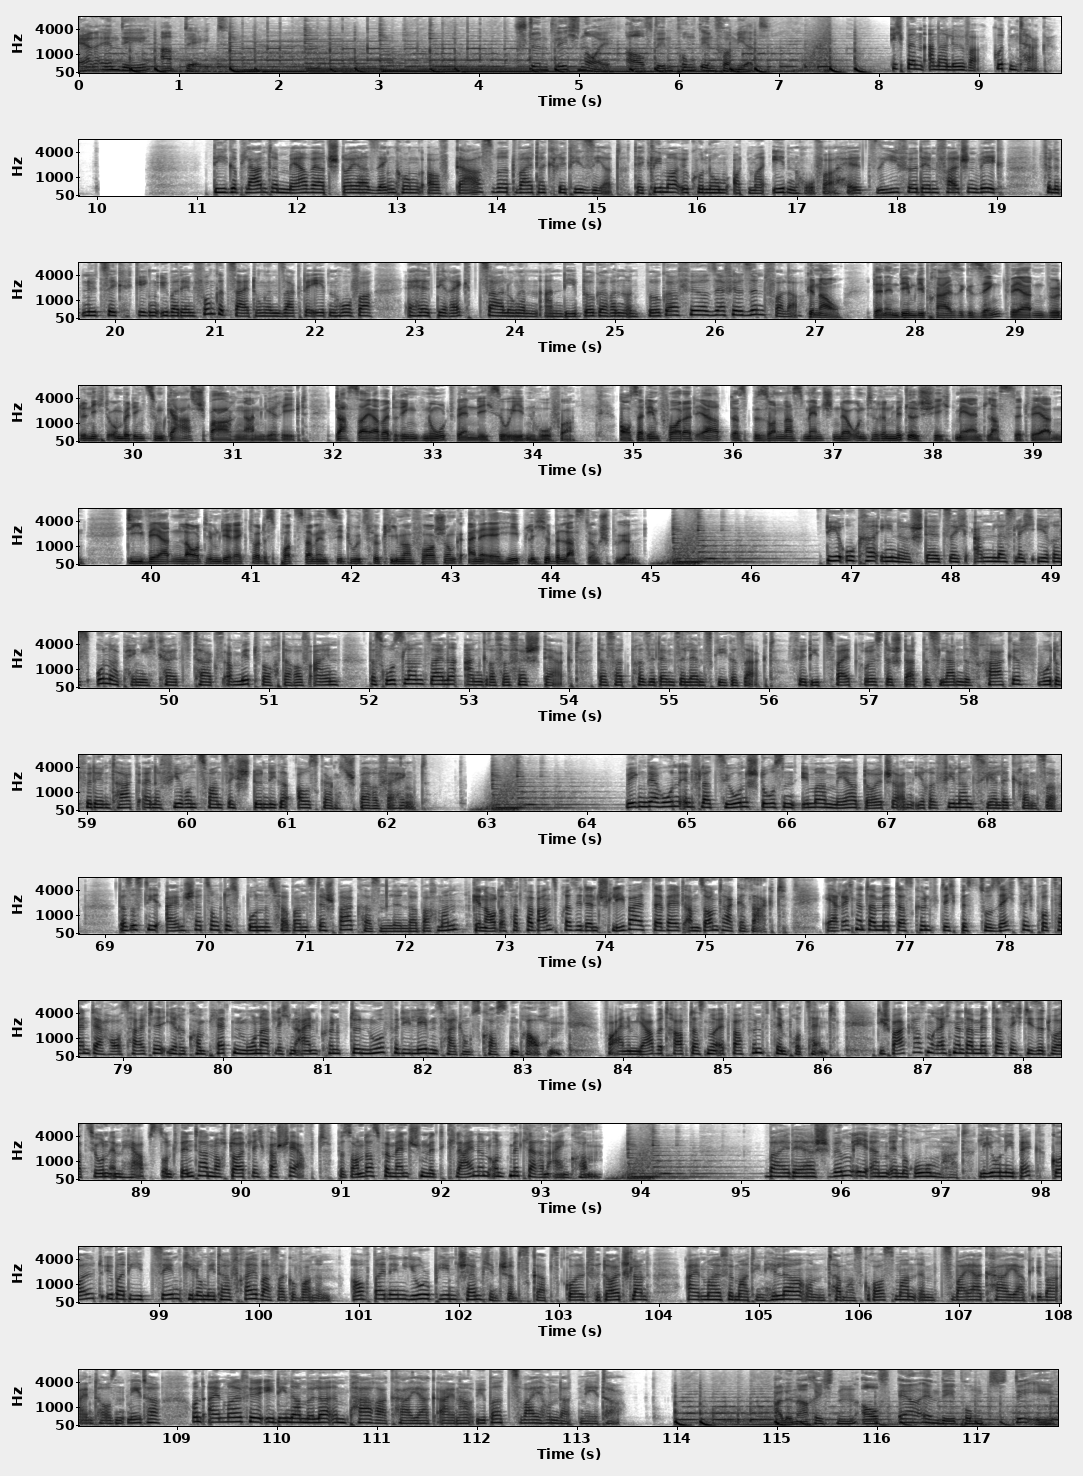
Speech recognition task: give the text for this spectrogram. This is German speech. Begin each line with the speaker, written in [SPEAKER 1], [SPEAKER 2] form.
[SPEAKER 1] RND Update. Stündlich neu. Auf den Punkt informiert.
[SPEAKER 2] Ich bin Anna Löwer. Guten Tag. Die geplante Mehrwertsteuersenkung auf Gas wird weiter kritisiert. Der Klimaökonom Ottmar Edenhofer hält sie für den falschen Weg. Philipp Nützig gegenüber den Funke-Zeitungen sagte Edenhofer, er hält Direktzahlungen an die Bürgerinnen und Bürger für sehr viel sinnvoller.
[SPEAKER 3] Genau. Denn indem die Preise gesenkt werden, würde nicht unbedingt zum Gassparen angeregt. Das sei aber dringend notwendig, so Edenhofer. Außerdem fordert er, dass besonders Menschen der unteren Mittelschicht mehr entlastet werden. Die werden laut dem Direktor des Potsdam Instituts für Klimaforschung eine erhebliche Belastung spüren.
[SPEAKER 2] Die Ukraine stellt sich anlässlich ihres Unabhängigkeitstags am Mittwoch darauf ein, dass Russland seine Angriffe verstärkt. Das hat Präsident Zelensky gesagt. Für die zweitgrößte Stadt des Landes Kharkiv wurde für den Tag eine 24-stündige Ausgangssperre verhängt. Wegen der hohen Inflation stoßen immer mehr Deutsche an ihre finanzielle Grenze. Das ist die Einschätzung des Bundesverbands der Sparkassen, Linda Bachmann.
[SPEAKER 4] Genau, das hat Verbandspräsident Schleweis der Welt am Sonntag gesagt. Er rechnet damit, dass künftig bis zu 60 Prozent der Haushalte ihre kompletten monatlichen Einkünfte nur für die Lebenshaltungskosten brauchen. Vor einem Jahr betraf das nur etwa 15 Prozent. Die Sparkassen rechnen damit, dass sich die Situation im Herbst und Winter noch deutlich verschärft, besonders für Menschen mit kleinen und mittleren Einkommen.
[SPEAKER 2] Bei der Schwimm-EM in Rom hat Leonie Beck Gold über die 10 Kilometer Freiwasser gewonnen. Auch bei den European Championships gab's Gold für Deutschland, einmal für Martin Hiller und Thomas Grossmann im Zweierkajak über 1000 Meter und einmal für Edina Müller im Parakajak einer über 200 Meter.
[SPEAKER 1] Alle Nachrichten auf rnd.de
